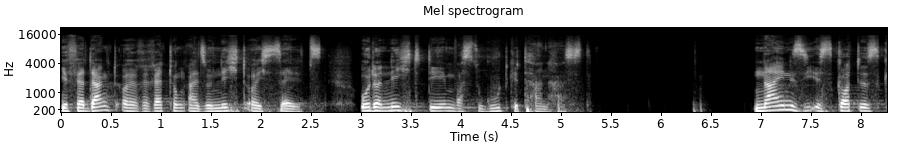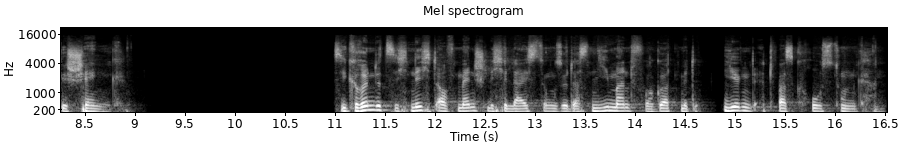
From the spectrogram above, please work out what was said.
Ihr verdankt eure Rettung also nicht euch selbst oder nicht dem, was du gut getan hast. Nein, sie ist Gottes Geschenk. Sie gründet sich nicht auf menschliche Leistung, sodass niemand vor Gott mit irgendetwas groß tun kann.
